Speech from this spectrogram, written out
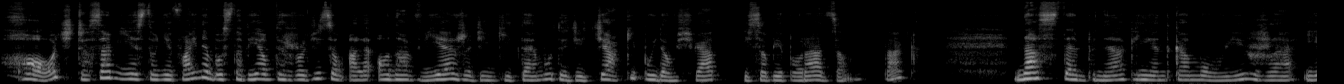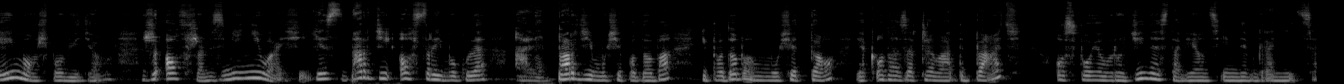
choć czasami jest to niefajne, bo stawiają też rodzicom, ale ona wie, że dzięki temu te dzieciaki pójdą w świat i sobie poradzą, tak? Następna klientka mówi, że jej mąż powiedział, że owszem, zmieniła się, jest bardziej ostra i w ogóle, ale bardziej mu się podoba i podoba mu się to, jak ona zaczęła dbać o swoją rodzinę, stawiając innym granice.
